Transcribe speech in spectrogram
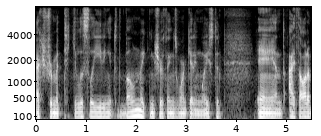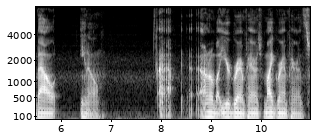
extra meticulously eating it to the bone, making sure things weren't getting wasted. And I thought about, you know, I, I don't know about your grandparents, but my grandparents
